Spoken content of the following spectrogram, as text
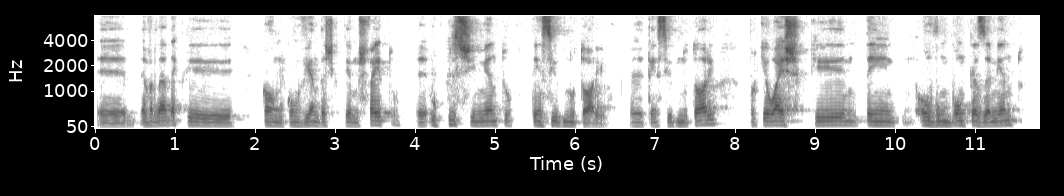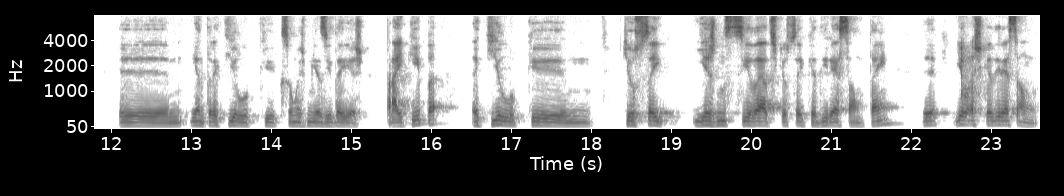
Eh, a verdade é que com, com vendas que temos feito, eh, o crescimento tem sido notório. Eh, tem sido notório porque eu acho que tem, houve um bom casamento entre aquilo que, que são as minhas ideias para a equipa, aquilo que, que eu sei e as necessidades que eu sei que a direção tem, e eu acho que a direção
